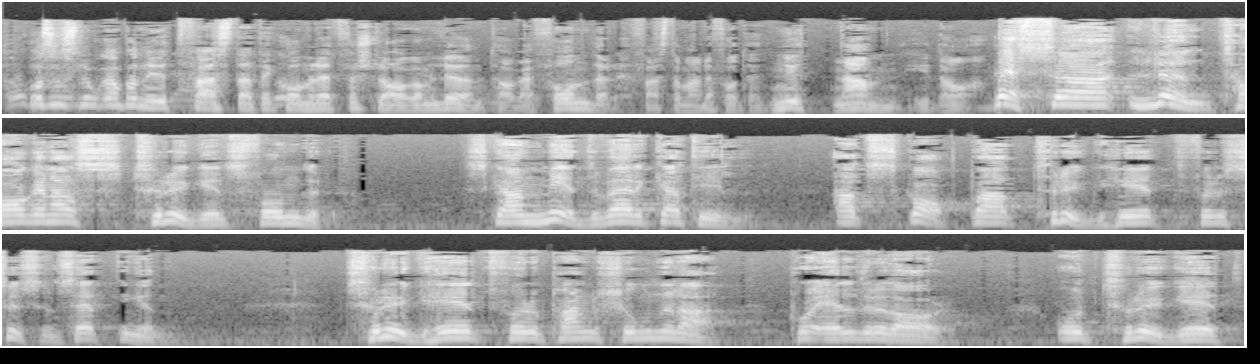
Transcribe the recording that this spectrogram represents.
Och så slog han på nytt fast att det kommer ett förslag om löntagarfonder, fast de hade fått ett nytt namn idag. Dessa löntagarnas trygghetsfonder ska medverka till att skapa trygghet för sysselsättningen, trygghet för pensionerna på äldre dagar och trygghet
